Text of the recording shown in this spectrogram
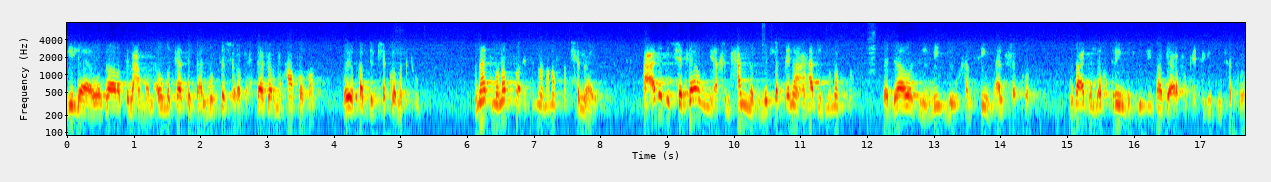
إلى وزارة العمل أو مكاتبها المنتشرة ب 11 محافظه ويقدم شكوى مكتوبة. هناك منصة اسمها منصة حماية. عدد الشكاوي يا أخي محمد اللي تلقيناها على هذه المنصة تجاوز ال 150 ألف شكوى. وبعد الاخرين بتقول لي ما بيعرفوا كيف يقدموا شكوى.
